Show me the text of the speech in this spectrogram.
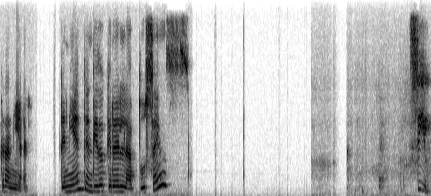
Craneal. Tenía entendido que era el abducens. Sí,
